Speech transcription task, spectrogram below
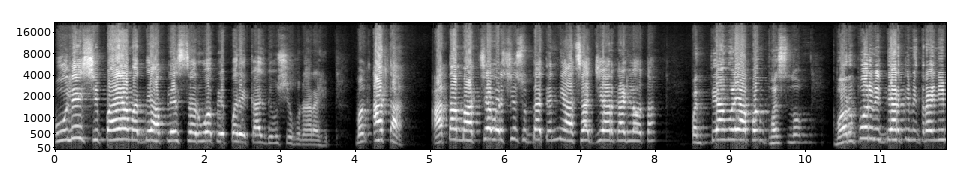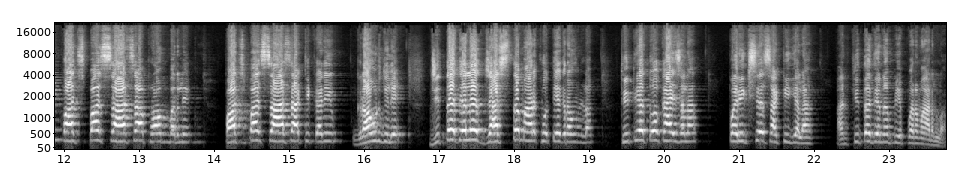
पोलीस शिपायामध्ये आपले सर्व पेपर एकाच दिवशी होणार आहेत. मग आता आता मागच्या वर्षी सुद्धा त्यांनी असाच जी आर काढला होता. पण त्यामुळे आपण फसलो. भरपूर विद्यार्थी मित्रांनी पाच पाच सहा सहा फॉर्म भरले. पाच पाच सहा सहा ठिकाणी ग्राउंड दिले. जिथं त्याला जास्त मार्क होते ग्राउंडला तिथे तो काय झाला? परीक्षेसाठी गेला आणि तिथं त्यानं पेपर मारला.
